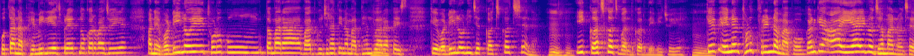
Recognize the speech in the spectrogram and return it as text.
પોતાના ફેમિલીએ જ પ્રયત્નો કરવા જોઈએ. અને વડીલોએ થોડુંક હું તમારા વાત ગુજરાતીના માધ્યમ દ્વારા કહીશ કે વડીલોની જે કચકચ છે ને એ કચકચ બંધ કરી દેવી જોઈએ. કે એને થોડુંક ફ્રીડમ આપો. કારણ કે આ એઆઈનો જમાનો છે.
